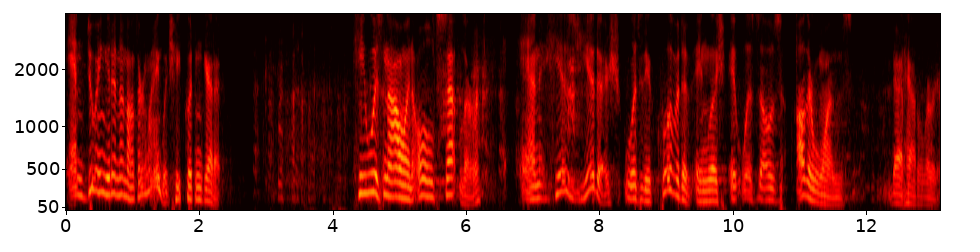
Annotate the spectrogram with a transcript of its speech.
and doing it in another language. He couldn't get it. he was now an old settler, and his Yiddish was the equivalent of English. It was those other ones that had learn.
